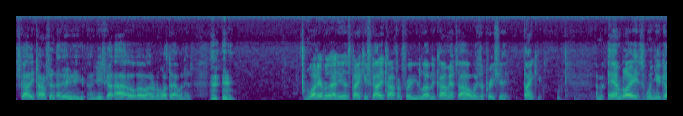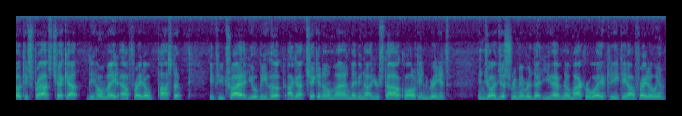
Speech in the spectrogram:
Scotty Thompson, ooh, he's got I-O-O. I don't know what that one is. Whatever that is. Thank you, Scotty Thompson, for your lovely comments. I always appreciate it. Thank you. Um, Blades, when you go to Sprouts, check out the homemade Alfredo pasta. If you try it, you'll be hooked. I got chicken on mine, maybe not your style, quality ingredients. Enjoy. Just remember that you have no microwave to eat the Alfredo in,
